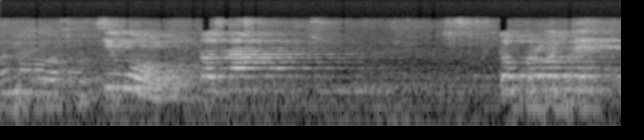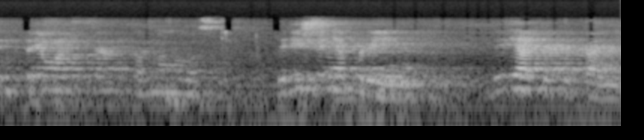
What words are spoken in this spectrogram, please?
Одноголосно. В цілому. Хто за? Хто проти? Утримався? Одноголосно. Рішення прийнято. Дев'яте питання.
